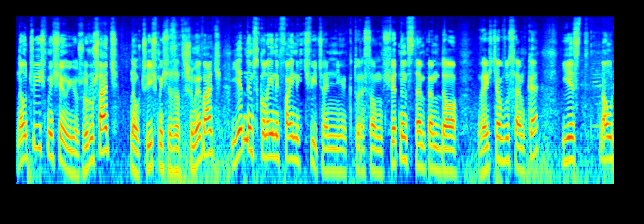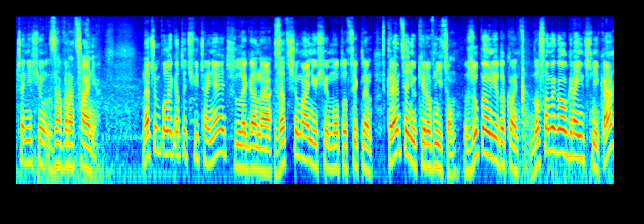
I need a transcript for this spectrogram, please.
Nauczyliśmy się już ruszać, nauczyliśmy się zatrzymywać. Jednym z kolejnych fajnych ćwiczeń, które są świetnym wstępem do wejścia w ósemkę, jest nauczenie się zawracania. Na czym polega to ćwiczenie? Polega na zatrzymaniu się motocyklem, skręceniu kierownicą zupełnie do końca, do samego ogranicznika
